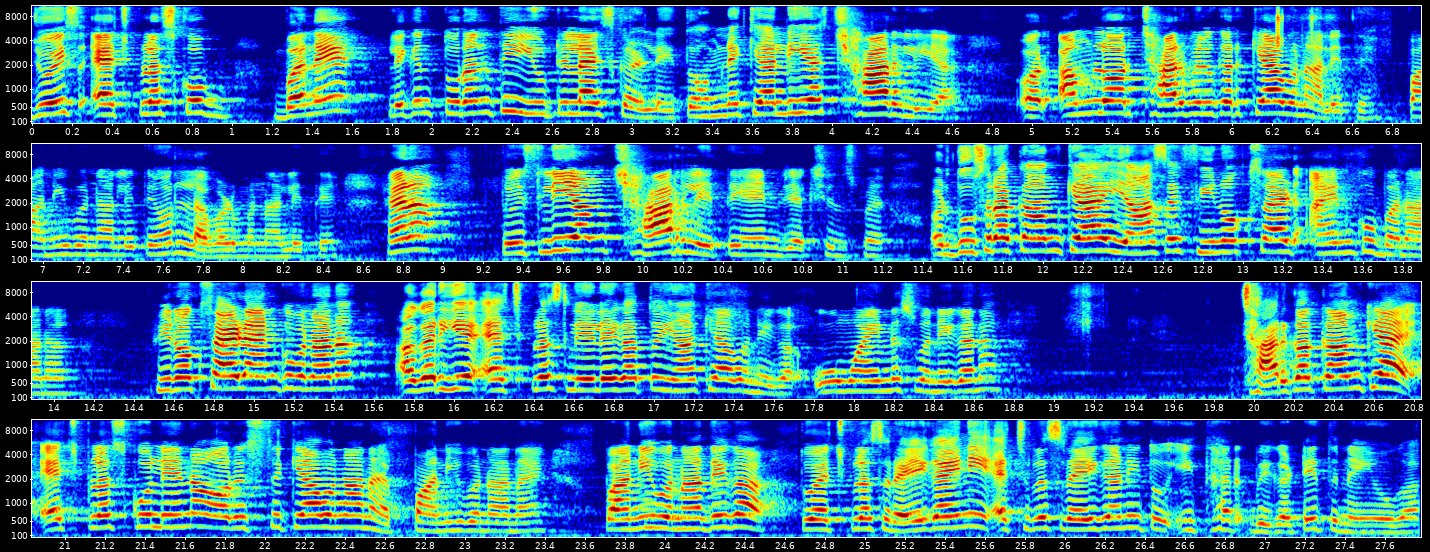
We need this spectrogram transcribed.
जो इस H प्लस को बने, लेकिन तुरंत ही यूटिलाइज कर ले। तो हमने क्या लिया? छार लिया। और अम्ल और क्षार मिलकर क्या बना लेते हैं? पानी बना लेते हैं और लवण बना लेते हैं, है ना? तो इसलिए हम छार लेते हैं रिएक्शंस में। और दूसरा काम क्या है? यहाँ से फिनोक्साइड आयन को बनाना। फिनोक्साइड आयन को बनाना, अगर ये H प्लस ले लेगा तो यहाँ क्या बनेगा? O माइनस बनेगा ना। छार का काम क्या है? H प्लस को लेना और इससे क्या बनाना है? पानी बनाना है। पानी बना देगा तो H प्लस रहेगा ही नहीं। H प्लस रहेगा नहीं तो इथर विघटित नहीं होगा।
